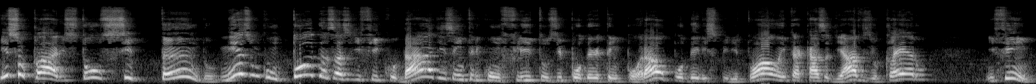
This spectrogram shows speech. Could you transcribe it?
Isso, claro, estou citando, mesmo com todas as dificuldades entre conflitos de poder temporal, poder espiritual, entre a Casa de Aves e o clero, enfim,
